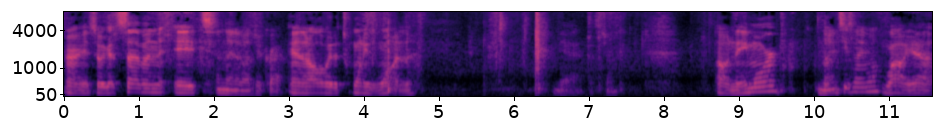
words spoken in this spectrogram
All right, so we got seven, eight, And then a bunch of crap. and then all the way to twenty-one. Yeah, that's junk. Oh, Namor. 90s no more? Wow, yeah,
